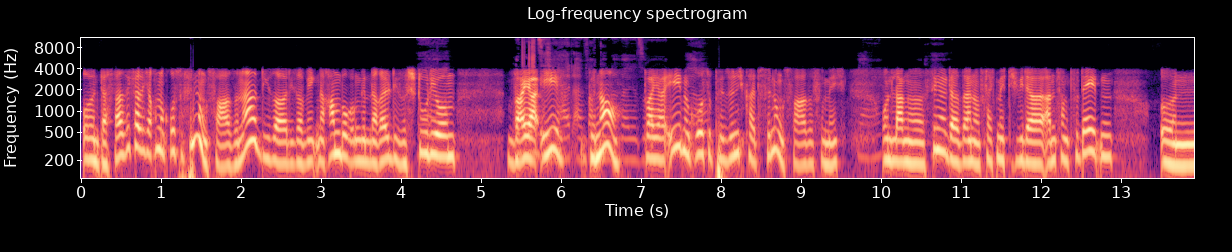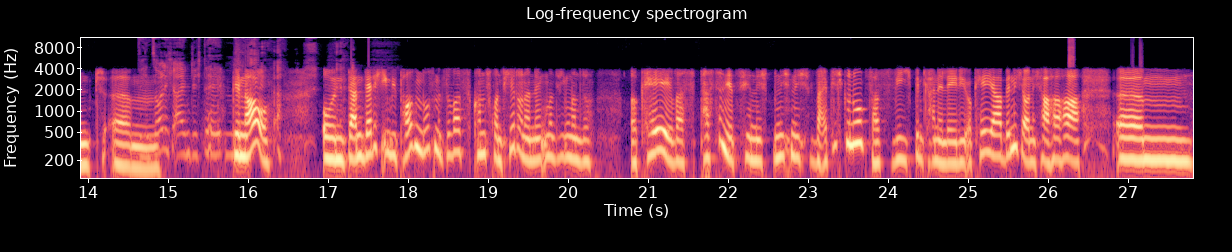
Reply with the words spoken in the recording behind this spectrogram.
Und das war sicherlich auch eine große Findungsphase, ne? Dieser, dieser Weg nach Hamburg und generell dieses Studium war ja eh, einfach genau, war ja eh eine große Persönlichkeitsfindungsphase für mich. Und lange Single da sein und vielleicht möchte ich wieder anfangen zu daten. Und Wen ähm, soll ich eigentlich daten? Genau. Und dann werde ich irgendwie pausenlos mit sowas konfrontiert und dann denkt man sich irgendwann so, okay, was passt denn jetzt hier nicht? Bin ich nicht weiblich genug? Was, wie, ich bin keine Lady. Okay, ja, bin ich auch nicht, hahaha. Ähm,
